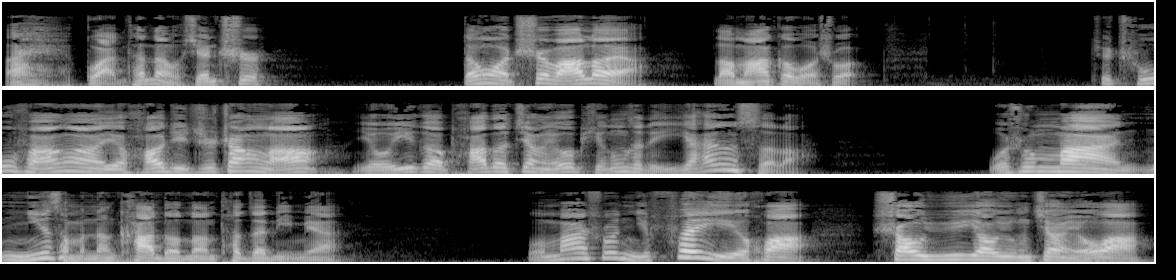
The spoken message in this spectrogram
哎，管他呢，我先吃。等我吃完了呀，老妈跟我说：“这厨房啊，有好几只蟑螂，有一个爬到酱油瓶子里淹死了。”我说：“妈，你怎么能看到呢？它在里面？”我妈说：“你废话，烧鱼要用酱油啊，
